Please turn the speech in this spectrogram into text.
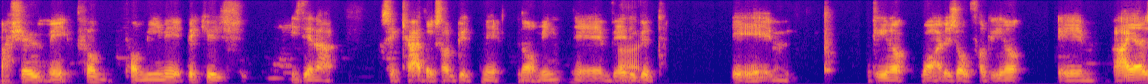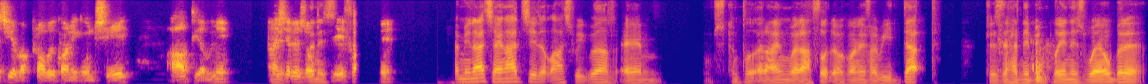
a shout, mate, for, for me, mate, because he's doing a St. Cadoc's are good, mate. You know what I mean? Um, very Aye. good. Um, Greenock, what a result for Greenock. Um, aye, as you were probably going to go and say, Ardeer, mate. That's Mate, a result today for mate. I mean, that's saying I'd said it last week where um, just completely wrong, where I thought they were going to have a wee dip because they hadn't been playing as well. But it,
